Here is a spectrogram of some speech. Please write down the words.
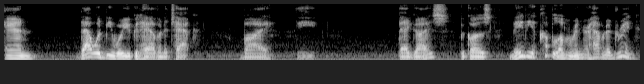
And that would be where you could have an attack by the bad guys because maybe a couple of them are in there having a drink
